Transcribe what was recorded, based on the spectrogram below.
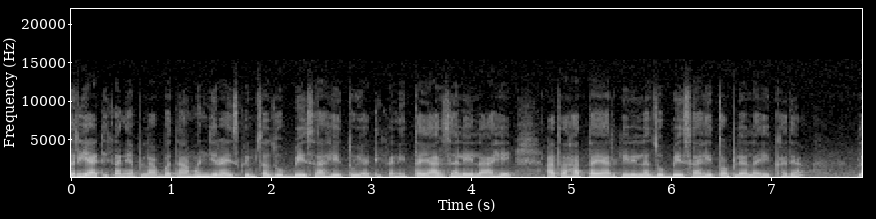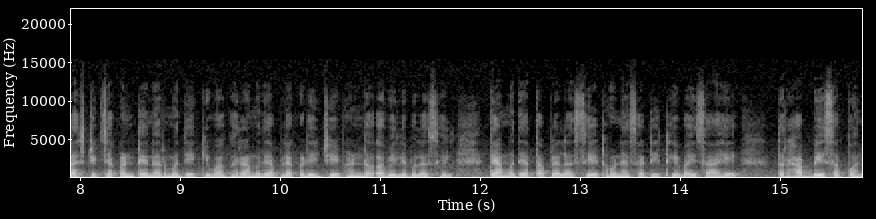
तर या ठिकाणी आपला बदाम अंजीर आईस्क्रीमचा जो बेस आहे तो या ठिकाणी तयार झालेला आहे. आता हा तयार केलेला जो बेस आहे तो आपल्याला एखाद्या प्लास्टिकच्या कंटेनरमध्ये किंवा घरामध्ये आपल्याकडे जे भांडं अवेलेबल असेल त्यामध्ये आता आपल्याला सेट होण्यासाठी ठेवायचं आहे. तर हा बेस आपण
